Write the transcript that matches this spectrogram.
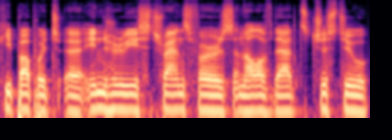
keep up with uh, injuries, transfers, and all of that, just to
